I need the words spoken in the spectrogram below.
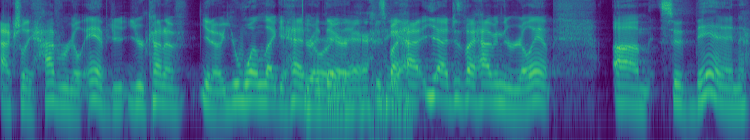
actually have a real amp, you're, you're kind of you know you're one leg ahead You're right there, there. just by Yeah. ha- yeah just by having the real amp. Um, so then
